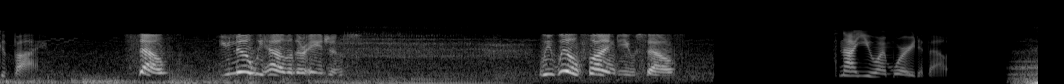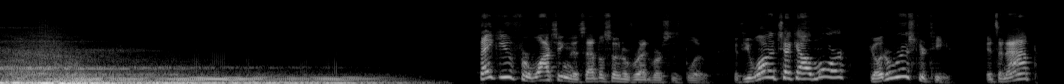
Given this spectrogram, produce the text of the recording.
Goodbye. South, you know we have other agents. We will find you, Sal. It's not you I'm worried about. Thank you for watching this episode of Red vs. Blue. If you want to check out more, go to Rooster Teeth. It's an app,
